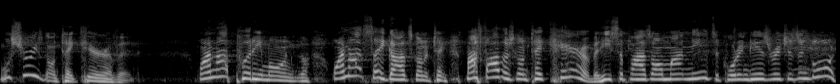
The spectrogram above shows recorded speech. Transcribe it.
Well, sure, He's going to take care of it. Why not put him on? Why not say God's going to take, my Father's going to take care of it? He supplies all my needs according to his riches and glory.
